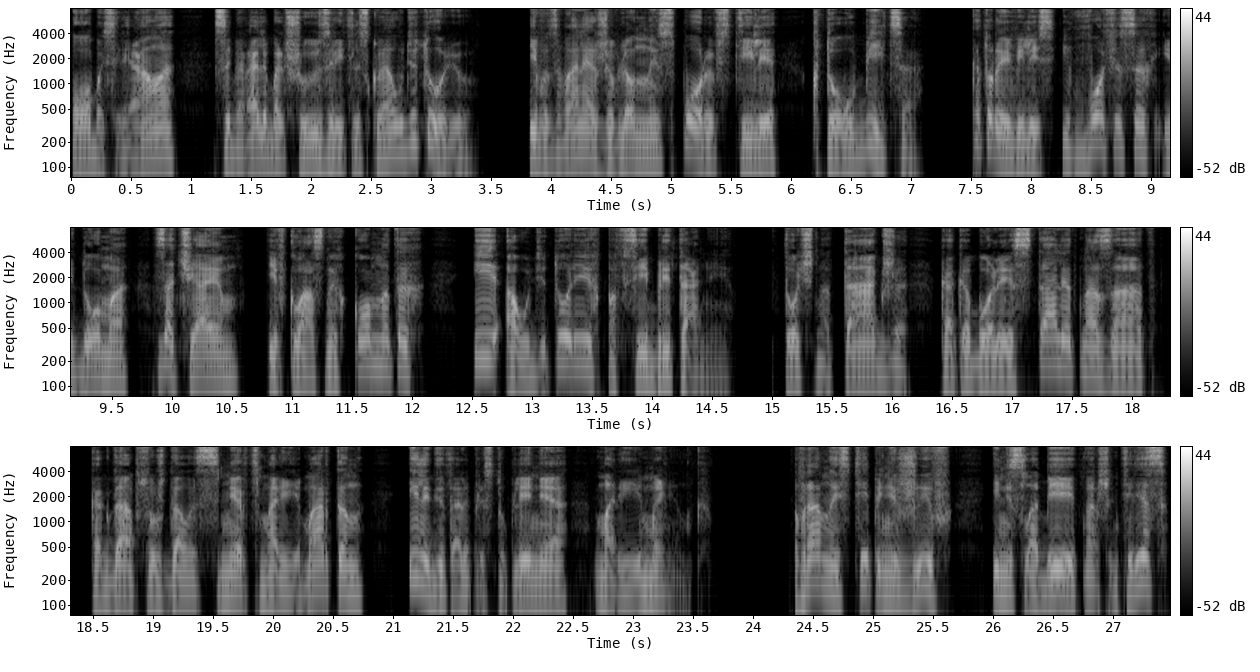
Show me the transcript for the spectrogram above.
Оба сериала собирали большую зрительскую аудиторию, и вызывали оживленные споры в стиле «Кто убийца?», которые велись и в офисах, и дома, за чаем, и в классных комнатах, и аудиториях по всей Британии. Точно так же, как и более ста лет назад, когда обсуждалась смерть Марии Мартин или детали преступления Марии Мэннинг. В равной степени жив и не слабеет наш интерес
